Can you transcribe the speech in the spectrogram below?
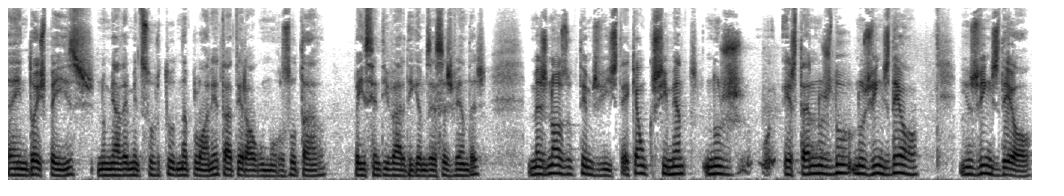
em dois países, nomeadamente, sobretudo na Polónia, está a ter algum resultado para incentivar, digamos, essas vendas, mas nós o que temos visto é que há um crescimento nos, este ano nos, do, nos vinhos DO. E os vinhos DO,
